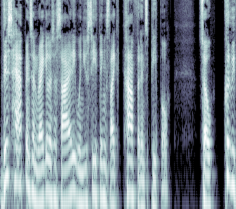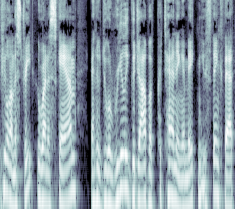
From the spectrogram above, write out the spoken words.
This happens in regular society when you see things like confidence people. So, could be people on the street who run a scam and who do a really good job of pretending and making you think that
